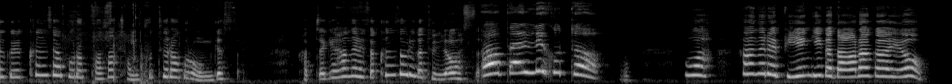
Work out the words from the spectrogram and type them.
흙을 큰 삽으로 파서 점프 트럭으로 옮겼어요. 갑자기 하늘에서 큰 소리가 들려왔어요. 어 빨리 걷어. 우와, 하늘에 비행기가 날아가요.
